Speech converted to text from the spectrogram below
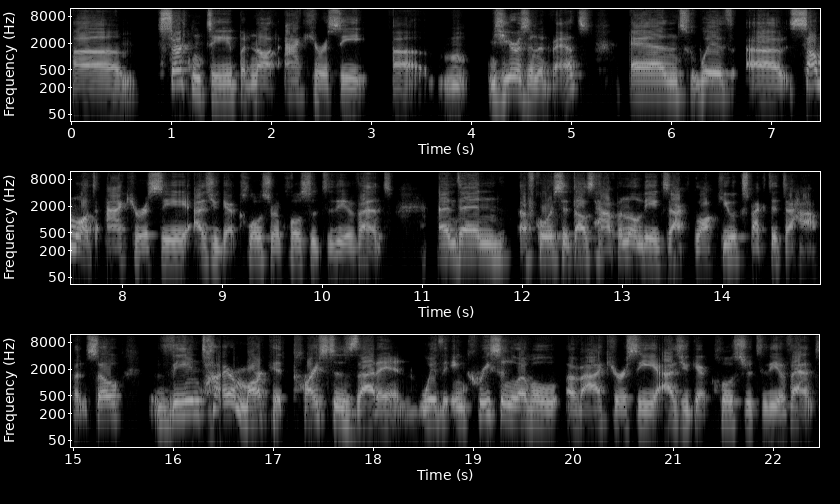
um, certainty, but not accuracy uh, years in advance. And with uh, somewhat accuracy as you get closer and closer to the event. And then, of course, it does happen on the exact block you expect it to happen. So the entire market prices that in with increasing level of accuracy as you get closer to the event.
